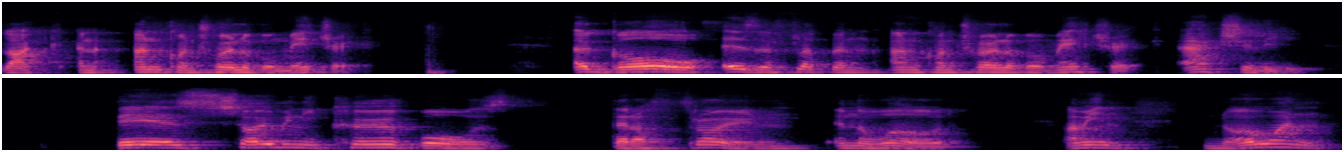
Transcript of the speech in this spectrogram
like an uncontrollable metric. A goal is a flippin' uncontrollable metric, actually there's so many curveballs that are thrown in the world. I mean, no one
